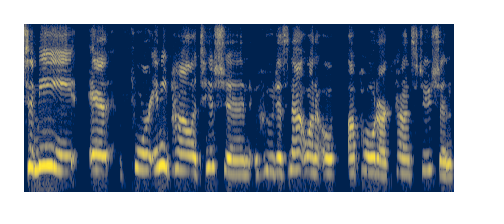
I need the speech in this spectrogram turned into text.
to me, eh, for any politician who does not want to uphold our Constitution,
